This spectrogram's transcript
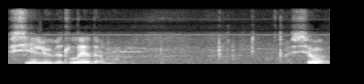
все любят Leatherman. Все.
